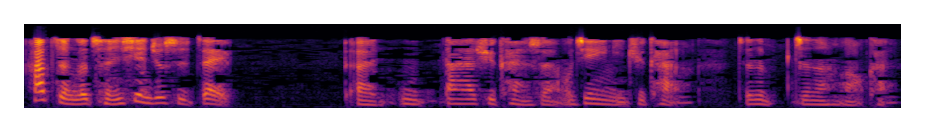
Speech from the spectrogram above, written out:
它整个呈现就是在。呃，嗯，大家去看算，我建议你去看，真的真的很好看，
